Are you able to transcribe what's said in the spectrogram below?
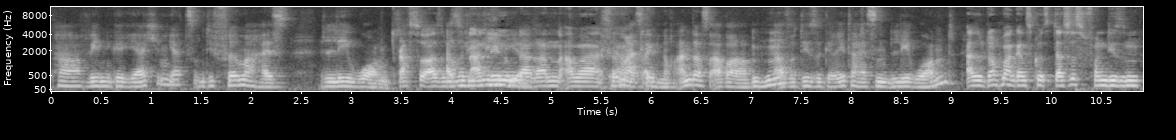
Paar wenige Jährchen jetzt. Und die Firma heißt Lewand. Ach so, also, also in Anlehnung Linie. daran, aber. Die Firma ja, ist eigentlich noch anders, aber also diese Geräte heißen Lewand. Also doch mal ganz kurz, das ist von diesem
